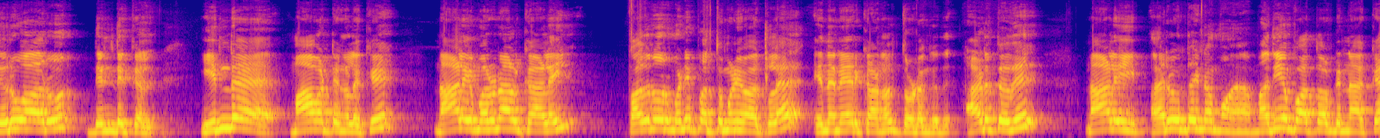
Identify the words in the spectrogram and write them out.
திருவாரூர் திண்டுக்கல். இந்த மாவட்டங்களுக்கு நாளை மறுநாள் காலை பதினோரு மணி பத்து மணி வாக்கில் இந்த நேர்காணல் தொடங்குது. அடுத்தது நாளை அறுபத்தைந்து மதியம் பார்த்தோம் அப்படின்னாக்க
